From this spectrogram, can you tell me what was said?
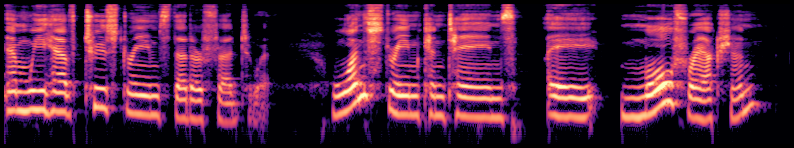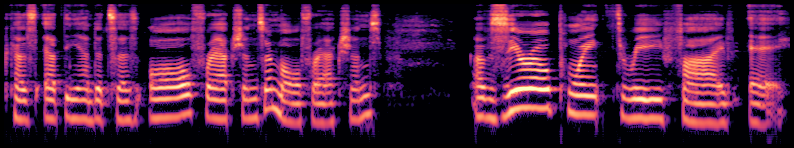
And we have two streams that are fed to it. One stream contains a mole fraction, because at the end it says all fractions are mole fractions, of 0.35a.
